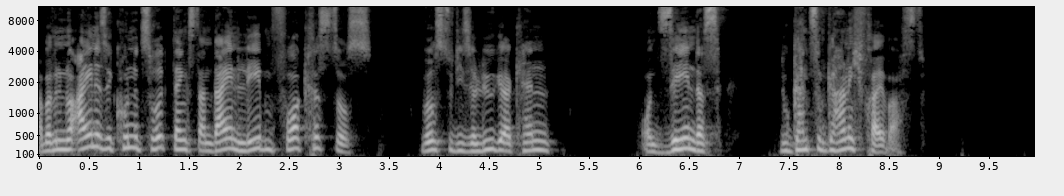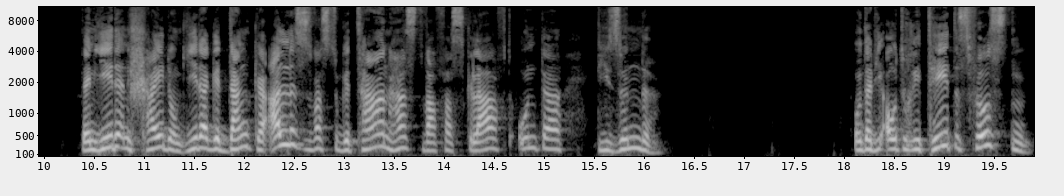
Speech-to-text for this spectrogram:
Aber wenn du nur eine Sekunde zurückdenkst an dein Leben vor Christus, wirst du diese Lüge erkennen und sehen, dass du ganz und gar nicht frei warst. Denn jede Entscheidung, jeder Gedanke, alles, was du getan hast, war versklavt unter die Sünde. Unter die Autorität des Fürsten,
